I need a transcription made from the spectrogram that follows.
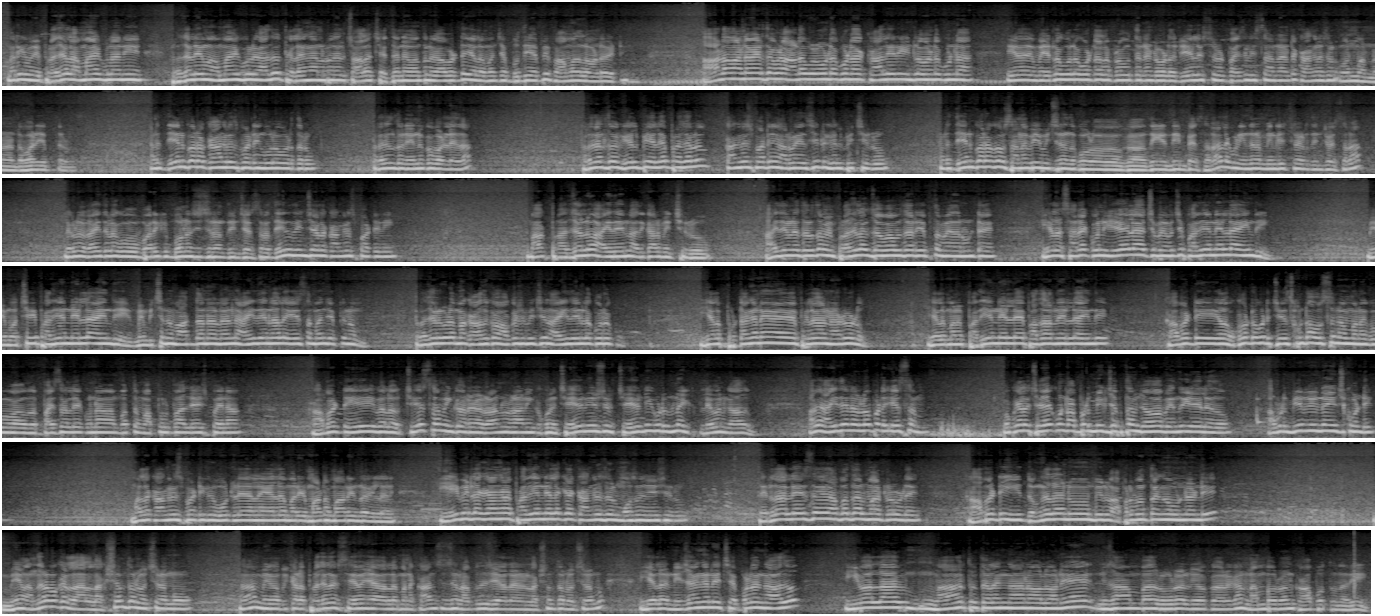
మరి ప్రజలు అమాయకులని ప్రజలేమో అమాయకులు కాదు తెలంగాణ ప్రజలు చాలా చైతన్యవంతులు కాబట్టి ఇలా మంచిగా బుద్ధి చెప్పి ఫామ్ హౌస్లో ఉండబెట్టి ఆడ వండబెడితే కూడా ఆడ కూడా ఉండకుండా ఖాళీ ఇంట్లో ఉండకుండా ఇక ఎట్లా కూలగొట్టాలి ప్రభుత్వం అంటే వాడు రియల్ ఎస్టేట్ పైసలు ఇస్తానంటే కాంగ్రెస్ వాళ్ళు కొనమన్నాడంట వాడు చెప్తాడు. అంటే దేని కొరకు కాంగ్రెస్ పార్టీని కూలగొడతారు? ప్రజలతో ఎన్నుకోబడలేదా? ప్రజలతో గెలిపించలే ప్రజలు కాంగ్రెస్ పార్టీని అరవై ఐదు సీట్లు గెలిపించారు అంటే దేని కొరకు సన్నబియ్యం ఇచ్చినందుకు దింపేస్తారా? లేకుంటే ఇంధనం మింగిలిచ్చినట్టు దించేస్తారా? లేకుంటే రైతులకు వరికి బోనస్ ఇచ్చినందుకు దించేస్తారా? దేనికి దించాలి కాంగ్రెస్ పార్టీని? మాకు ప్రజలు ఐదేళ్ళు అధికారం ఇచ్చారు ఐదేళ్ళ తర్వాత మేము ప్రజలకు జవాబుదారీ చెప్తాం ఏదైనా ఉంటే ఇలా సరే కొన్ని ఏళ్ళే వచ్చి మేము వచ్చి పదిహేను నెలలే అయింది. మేము వచ్చి పదిహేను నెలలే అయింది. మేము ఇచ్చిన వాగ్దానాలన్నీ ఐదేళ్ళలో వేస్తామని చెప్పినాం. ప్రజలు కూడా మాకు ఆదుకో అవకాశం ఇచ్చింది ఐదేళ్ళ కొరకు. ఇవాళ పుట్టగానే పిల్లగా నడవడు. ఇవాళ మనం పదిహేను నెలలే పదహారు నెలలే అయింది. కాబట్టి ఇలా ఒకటి ఒకటి చేసుకుంటూ వస్తున్నాం మనకు పైసలు లేకుండా మొత్తం అప్పుల పాలు చేసిపోయినా. కాబట్టి ఇవాళ చేస్తాం ఇంకా రాను రాను ఇంకా కొన్ని చేయని చేయని కూడా ఉన్నాయి. లేవని కాదు. అవి ఐదేళ్ళ లోపల చేస్తాం. ఒకవేళ చేయకుండా అప్పుడు మీకు చెప్తాం జవాబు ఎందుకు చేయలేదు? అప్పుడు మీరు నిర్ణయించుకోండి. మళ్ళీ కాంగ్రెస్ పార్టీకి ఓట్లు వేయాలని మరి మాట మారిందో వీళ్ళని. ఏమిట్లా కాగా పదిహేను నెలలకే కాంగ్రెస్ వాళ్ళు మోసం చేసారు తెల్లాలేస్తే అబద్ధాలు మాట్లాడే కాబట్టి ఈ దొంగలను మీరు అప్రమత్తంగా ఉండండి. మేమందరం ఒక లక్ష్యంతో వచ్చినాము. మేము ఇక్కడ ప్రజలకు సేవ చేయాలి మన కాన్స్టిట్యూషన్ అభివృద్ధి చేయాలనే లక్ష్యంతో వచ్చినాము. ఇలా నిజంగానే చెప్పడం కాదు. ఇవాళ నార్త్ తెలంగాణలోనే నిజామాబాద్ రూరల్ నియోజకవర్గం నంబర్ వన్ కాబోతున్నది.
